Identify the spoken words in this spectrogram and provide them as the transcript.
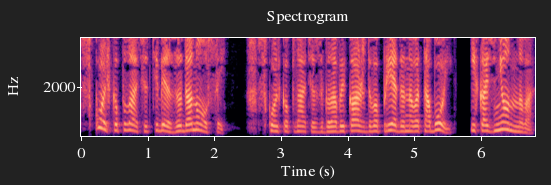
Сколько платят тебе за доносы? Сколько платят с головы каждого преданного тобой и казненного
